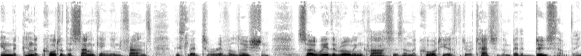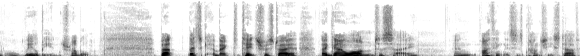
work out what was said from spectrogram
in, the, in the court of the Sun King in France, this led to a revolution. So we, the ruling classes and the courtiers that are attached to them, better do something, or we'll be in trouble. But let's go back to Teach for Australia. They go on to say, and I think this is punchy stuff,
